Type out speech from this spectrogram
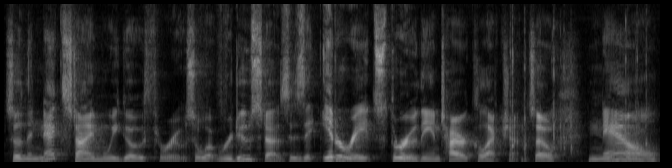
So the next time we go through, so what reduce does is it iterates through the entire collection. So now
